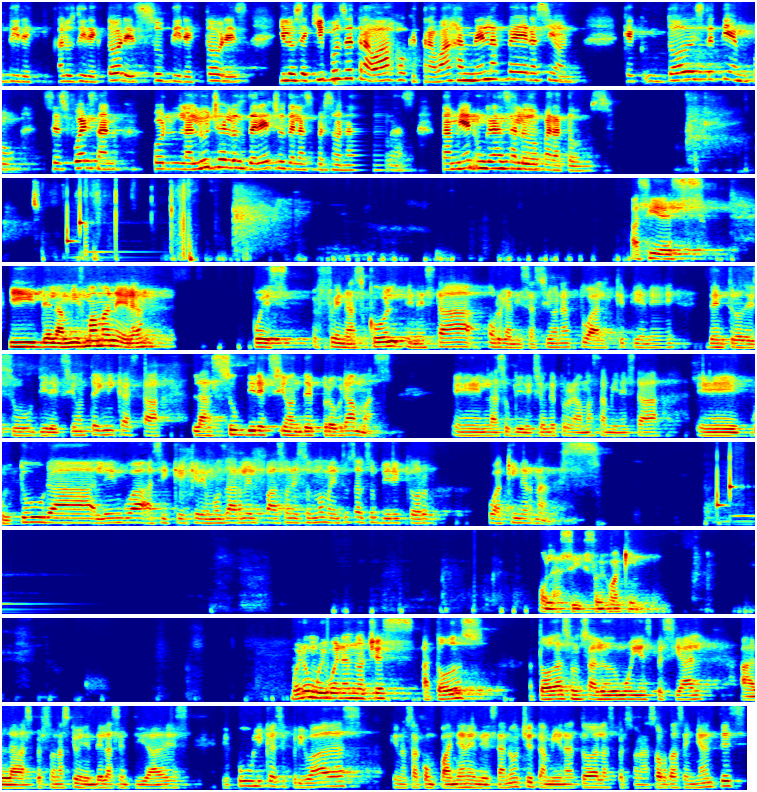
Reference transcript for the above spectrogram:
a los directores, subdirectores y los equipos de trabajo que trabajan en la federación, que todo este tiempo se esfuerzan por la lucha de los derechos de las personas. También un gran saludo para todos. Así es. Y de la misma manera, pues FENASCOL en esta organización actual que tiene dentro de su dirección técnica está la subdirección de programas. En la subdirección de programas también está eh, cultura, lengua, así que queremos darle el paso en estos momentos al subdirector Joaquín Hernández. Hola, sí, soy Joaquín. Bueno, muy buenas noches a todos, a todas. Un saludo muy especial a las personas que vienen de las entidades eh, públicas y privadas que nos acompañan en esta noche, también a todas las personas sordas señantes.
